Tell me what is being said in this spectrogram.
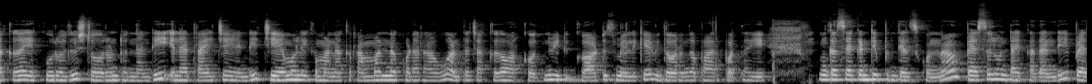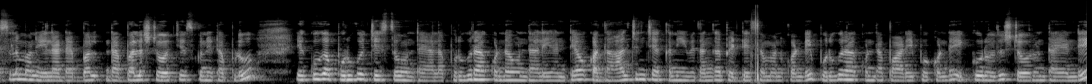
చక్కగా ఎక్కువ రోజులు స్టోర్ ఉంటుందండి. ఇలా ట్రై చేయండి. చీమలు ఇక మనకు రమ్మన్నా కూడా రావు. అంత చక్కగా వర్క్ అవుతుంది. వీటి ఘాటు స్మెల్కే విదూరంగా పారిపోతాయి. ఇంకా సెకండ్ టిప్ని తెలుసుకుందాం. పెసలు ఉంటాయి కదండి. పెసలు మనం ఇలా డబ్బాలు డబ్బాలో స్టోర్ చేసుకునేటప్పుడు ఎక్కువగా పురుగు వచ్చేస్తూ ఉంటాయి. అలా పురుగు రాకుండా ఉండాలి అంటే ఒక దాల్చిన చెక్కని ఈ విధంగా పెట్టేసామనుకోండి పురుగు రాకుండా పాడైపోకుండా ఎక్కువ రోజు స్టోర్ ఉంటాయండి.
